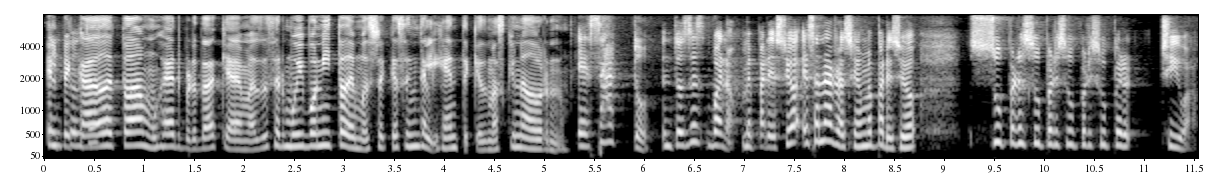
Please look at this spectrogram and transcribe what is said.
El Entonces- pecado de toda mujer, ¿verdad? Que además de ser muy bonita, demuestra que es inteligente, que es más que un adorno. Exacto. Entonces, bueno, me pareció, esa narración me pareció súper, súper, súper, súper chiva.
